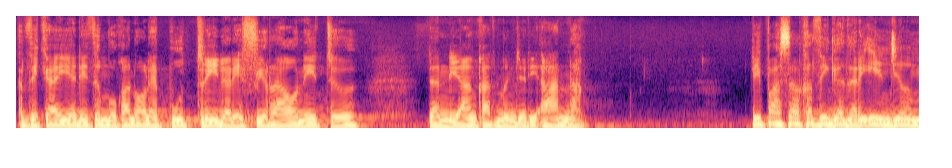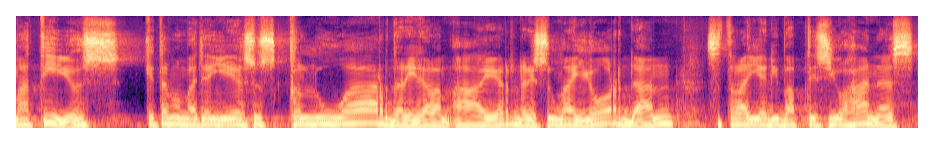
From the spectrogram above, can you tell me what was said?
Ketika ia ditemukan oleh putri dari Firaun itu dan diangkat menjadi anak. Di pasal ketiga dari Injil Matius, kita membaca Yesus keluar dari dalam air, dari sungai Yordan setelah ia dibaptis Yohanes.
